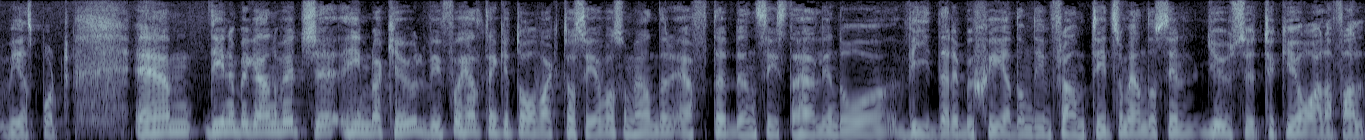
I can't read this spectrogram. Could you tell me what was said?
V-sport. Eh, Dino Beganovic, eh, himla kul. Vi får helt enkelt avvakta och se vad som händer efter den sista helgen. Då vidare besked om din framtid som ändå ser ljus ut tycker jag i alla fall.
